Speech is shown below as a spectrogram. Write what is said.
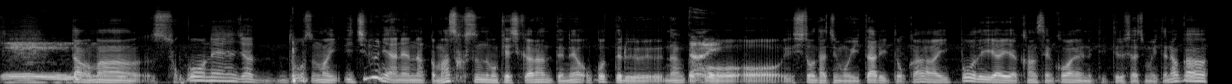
うんだからまあ、そこをね、じゃあどうする、まあ一部にはね、なんかマスクするのもけしからんってね、怒ってるなんかこう、人たちもいたりとか、一方でいやいや感染怖いよねって言ってる人たちもいて、なんか、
